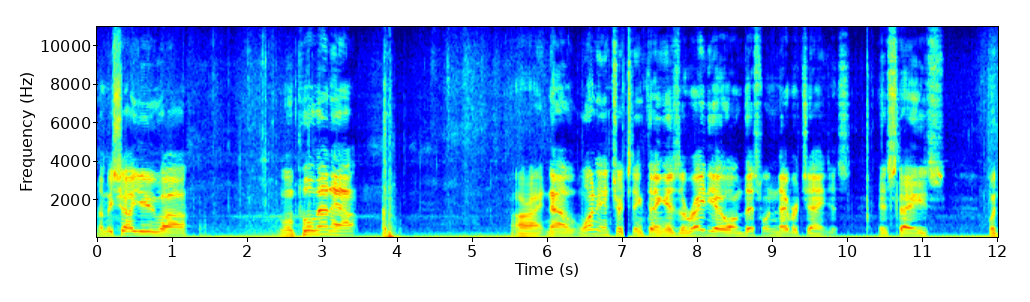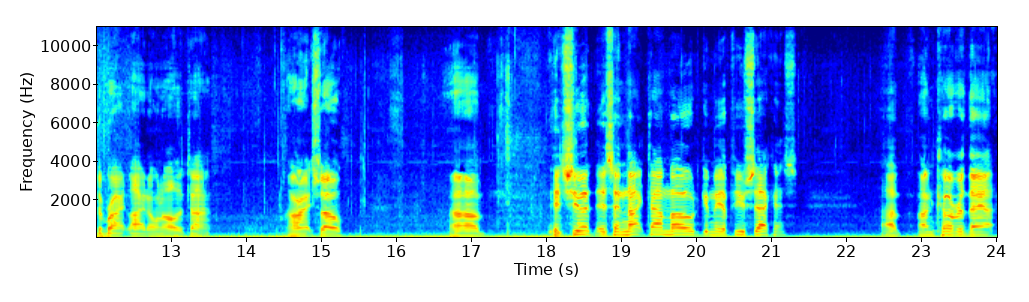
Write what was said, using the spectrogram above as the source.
Let me show you, uh, we'll pull that out. All right, now one interesting thing is the radio on this one never changes. It stays with the bright light on all the time. All right, so uh, it should, it's in nighttime mode. Give me a few seconds. I've uncovered that.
